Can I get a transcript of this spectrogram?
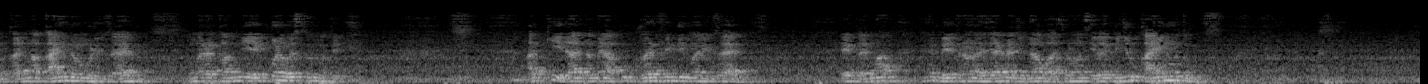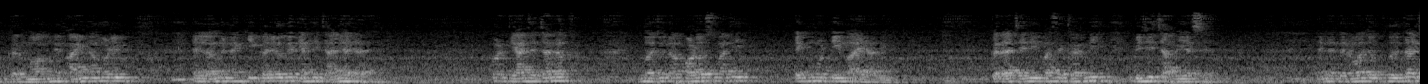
મકાનમાં કાંઈ ન મળ્યું સાહેબ. અમારા કામની એક પણ વસ્તુ નથી આખી રાત અમે આખું ઘર ફીંદી માર્યું સાહેબ. એ ઘરમાં બે ત્રણ હજારના જૂના વાસણો સિવાય બીજું કાંઈ નહોતું. ઘરમાં અમને કાંઈ ના મળ્યું. એટલે અમે નક્કી કર્યું કે ત્યાંથી ચાલ્યા જાય. પણ ત્યાં જ અચાનક બાજુના પડોશમાંથી એક મોટી બાઈ આવી. કદાચ એની પાસે ઘરની બીજી ચાવી હશે. એને દરવાજો ખોલતા જ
